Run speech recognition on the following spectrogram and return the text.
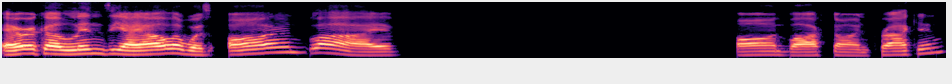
Erica Lindsay Ayala was on live on Locked On Kraken.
